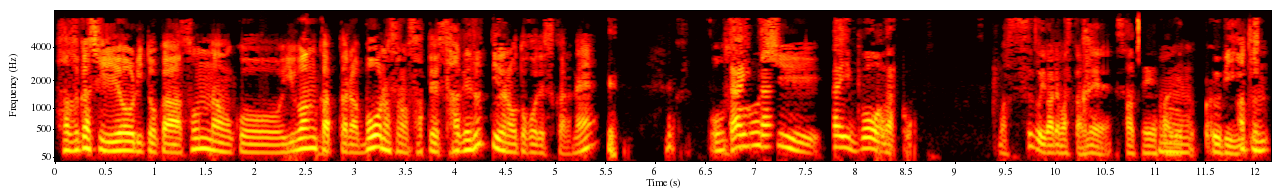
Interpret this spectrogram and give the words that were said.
恥ずかしい料理とか、そんなんをこう、言わんかったら、ボーナスの査定下げるっていうような男ですからね。恐ろしい。大ボーナス。まあ、すぐ言われますからね。査定下げうん、首。あと、ん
